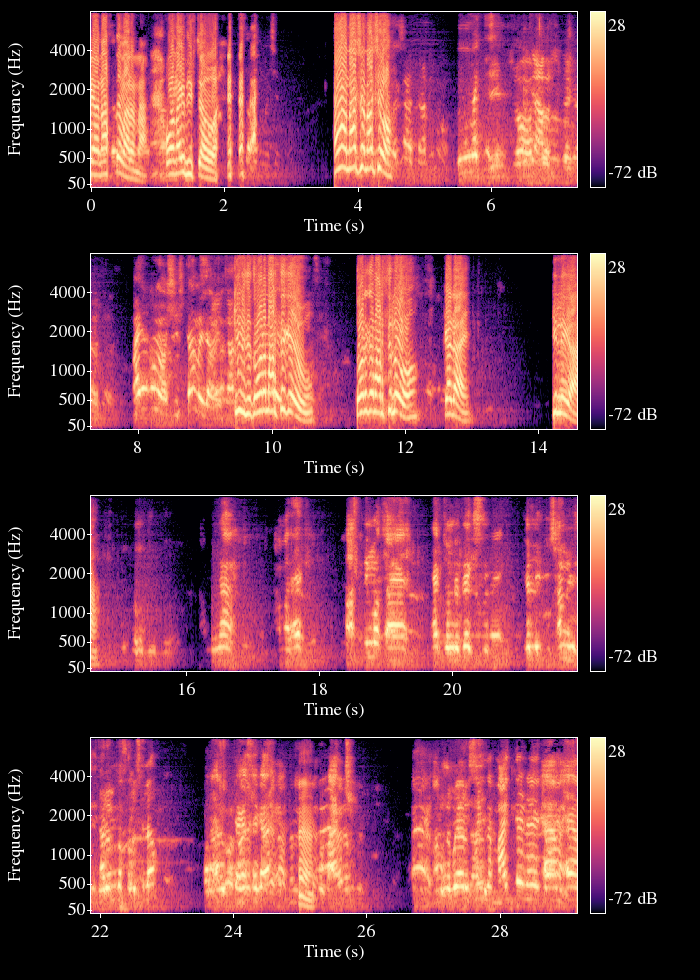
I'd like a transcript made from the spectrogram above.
নিয়ে নাচতে পারে না। ও নাকি ডিস্টার্ব হয় হ্যাঁ নাচো নাচো। কি হয়েছে তোমার মারছে কেউ? তোমাকে মারছিল? কেডায়? কি লিগা? না আমার এক পাঁচ দিন মাথায় একজনকে দেখছি। সামনে কথা বলেছিলাম হ্যাঁ। আমি হ্যাঁ হ্যাঁ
